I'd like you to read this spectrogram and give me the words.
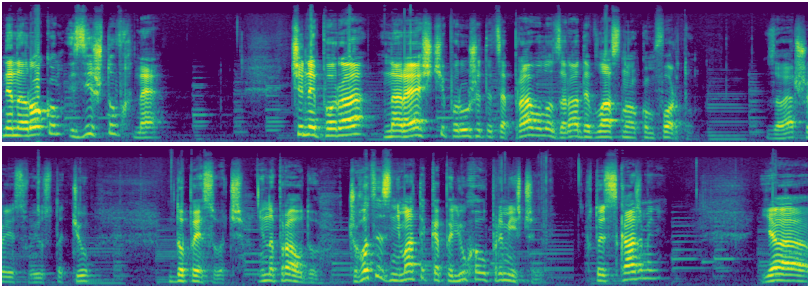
ненароком зіштовхне. Чи не пора нарешті порушити це правило заради власного комфорту? Завершує свою статтю дописувач. І направду, чого це знімати капелюха у приміщенні? Хтось скаже мені? Я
